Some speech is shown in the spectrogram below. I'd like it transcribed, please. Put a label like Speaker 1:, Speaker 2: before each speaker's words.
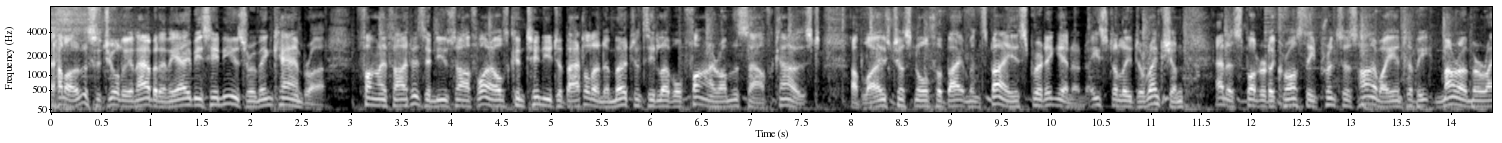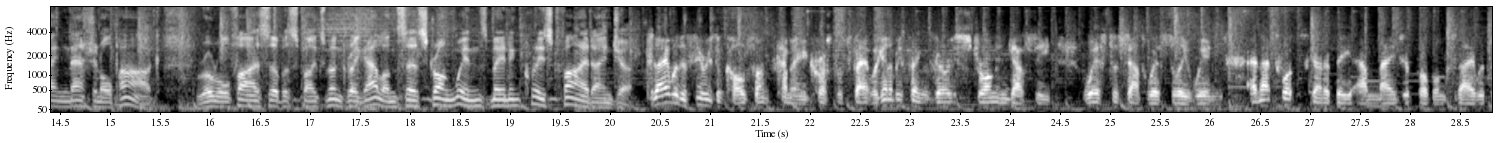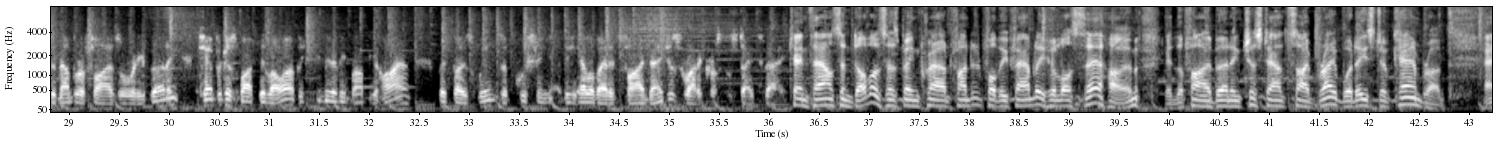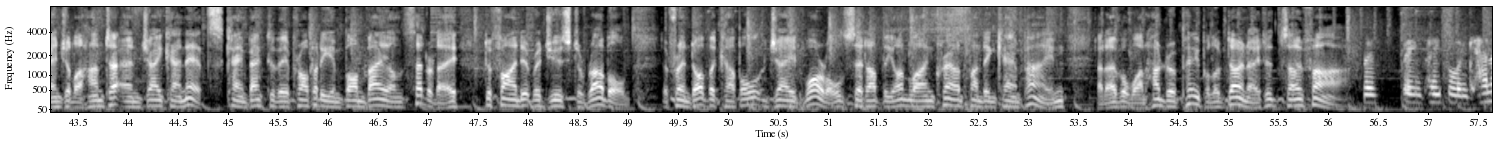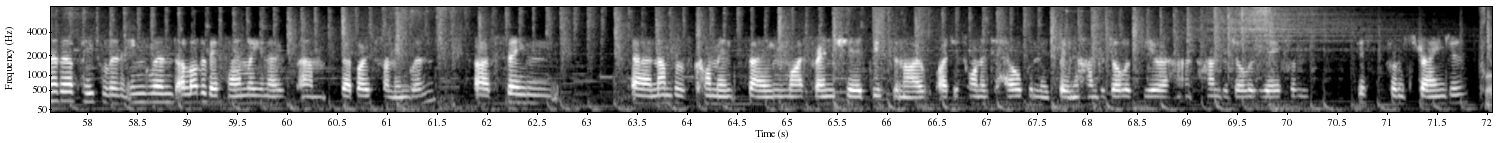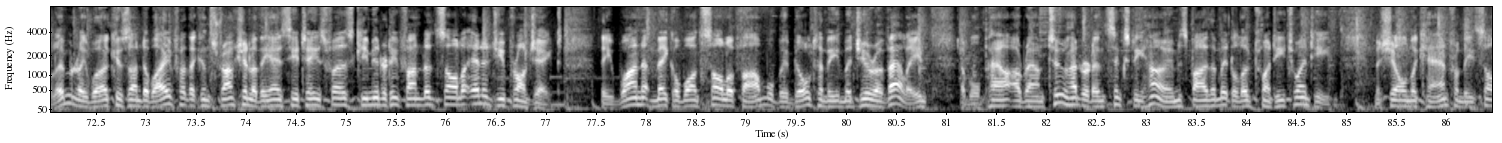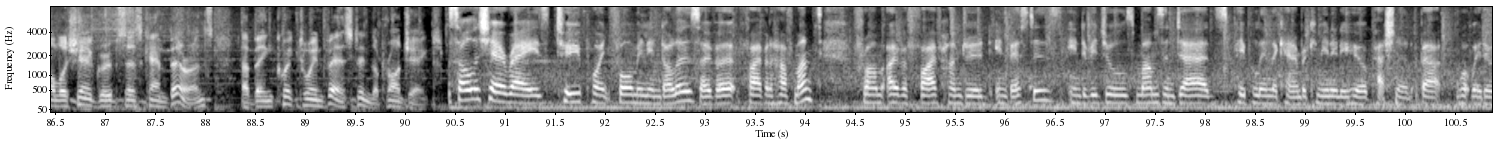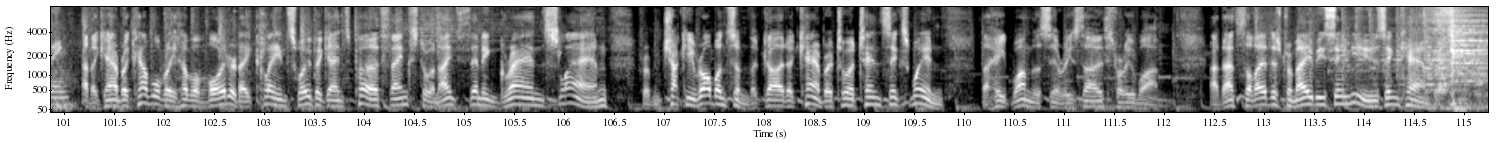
Speaker 1: Hello, this is Julian Abbott in the ABC Newsroom in Canberra. Firefighters in New South Wales continue to battle an emergency level fire on the south coast. A blaze just north of Batemans Bay is spreading in an easterly direction and is spotted across the Princes Highway into the Murramarang National Park. Rural Fire Service spokesman Greg Allen says strong winds mean increased fire danger.
Speaker 2: Today, with a series of cold fronts coming across the state, we're going to be seeing very strong and gusty west to southwesterly winds, and that's what's going to be our major problem today with the number of fires already burning. Temperatures might be lower, the humidity might be higher, but those winds are pushing the elevated fire dangers right across the state today.
Speaker 1: $10,000 has been crowdfunded for the family who lost their home in the fire burning just outside Braidwood, east of Canberra. Angela Hunter and Jake Arnett's came back to their property in Bombay on Saturday to find it reduced to rubble. A friend of the couple, Jade Worrell, set up the online crowdfunding campaign, and over 100 people have donated so far.
Speaker 3: There's been people in Canada, people in England, a lot of their family, you know, um, they're both from England. I've seen a number of comments saying my friend shared this and I, I just wanted to help and there's been $100 here, $100 there from just from strangers.
Speaker 1: Preliminary work is underway for the construction of the ACT's first community funded solar energy project. The 1 megawatt solar farm will be built in the Majura Valley and will power around 260 homes by the middle of 2020. Michelle McCann from the Solar Share Group says Canberrans have been quick to invest in the project.
Speaker 4: Solar Share raised $2.4 million over five and a half months from over 500 investors, individuals, mums and dads, people in the Canberra community who are passionate about what we're doing.
Speaker 1: And the Canberra Cavalry have avoided a clean sweep against Perth thanks to an eighth inning grand slam from Chuckie Robinson that guided Canberra to a 10 6 win. The Heat won the series though 3 1. And that's the latest from ABC News in Canberra.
